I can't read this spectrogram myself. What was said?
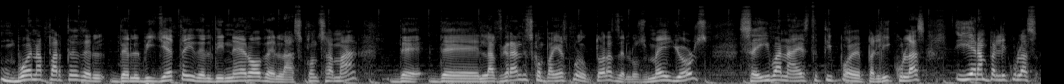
buena parte del, del billete y del dinero de las, ¿cómo se llama? De, de las grandes compañías productoras, de los majors, se iban a este tipo de películas y eran películas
